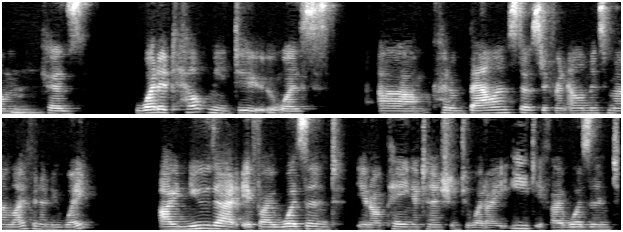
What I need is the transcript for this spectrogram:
um, mm. what it helped me do was um, kind of balance those different elements in my life in a new way. I knew that if I wasn't, you know, paying attention to what I eat, if I wasn't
